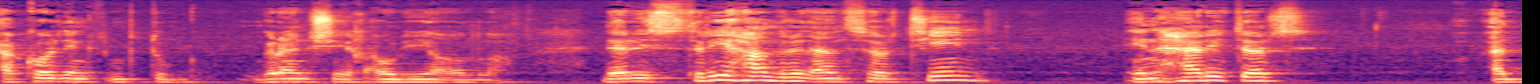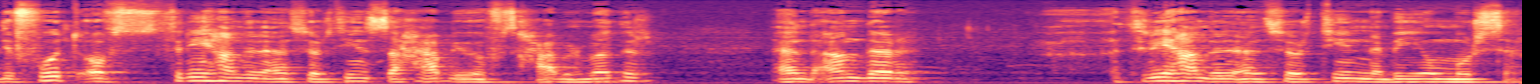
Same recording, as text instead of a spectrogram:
according to, to Grand Sheikh Awliya Allah. There is 313 inheritors at the foot of 313 Sahabi of Sahab al-Badr and under 313 Nabiyyun Mursal.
